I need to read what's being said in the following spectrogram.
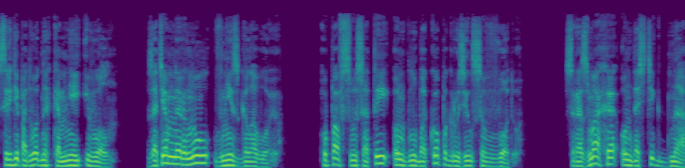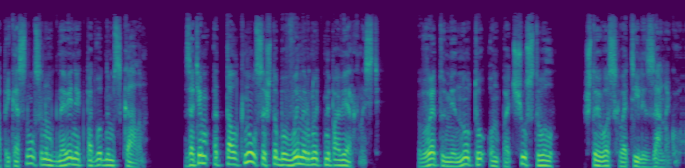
среди подводных камней и волн. Затем нырнул вниз головою. Упав с высоты, он глубоко погрузился в воду. С размаха он достиг дна, прикоснулся на мгновение к подводным скалам затем оттолкнулся, чтобы вынырнуть на поверхность. В эту минуту он почувствовал, что его схватили за ногу.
